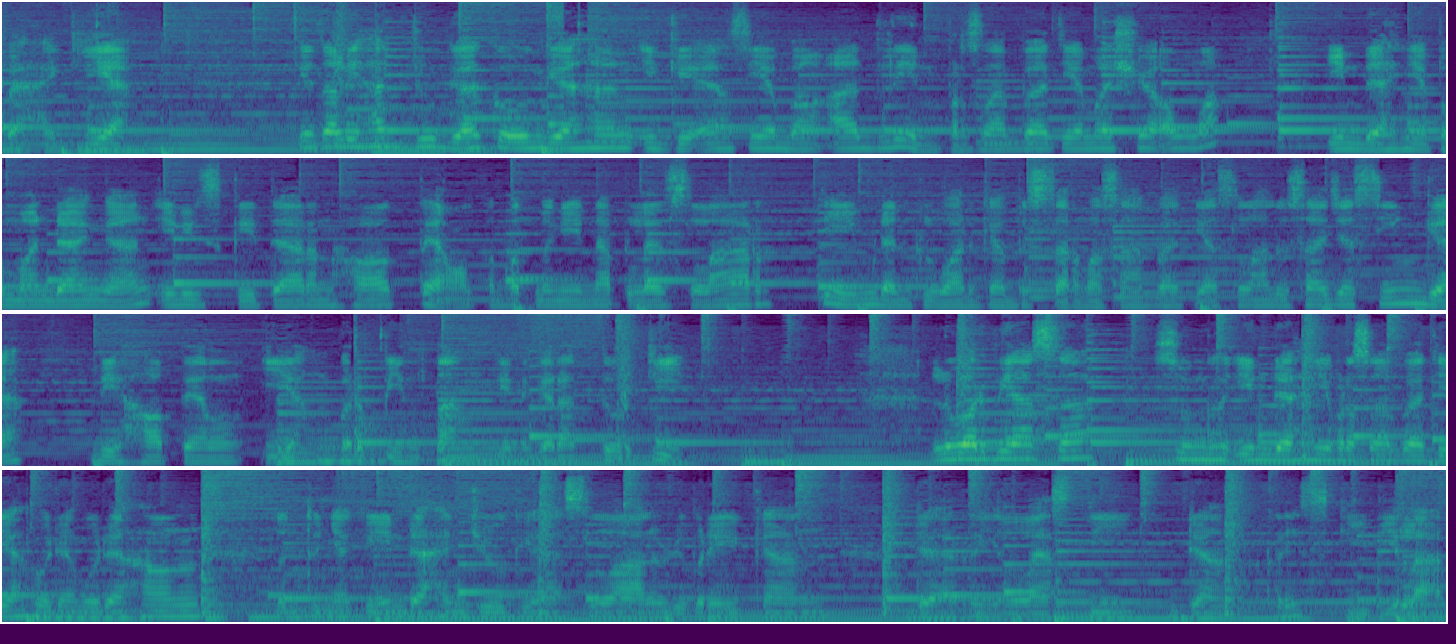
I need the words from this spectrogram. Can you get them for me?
bahagia. Kita lihat juga keunggahan IGS-nya Bang Adlin Persahabat ya Masya Allah Indahnya pemandangan ini di sekitaran hotel tempat menginap Leslar, tim dan keluarga besar sahabat ya selalu saja singgah di hotel yang berbintang di negara Turki. Luar biasa, sungguh indahnya persahabat ya Mudah-mudahan tentunya keindahan juga selalu diberikan dari Lesti dan Rizky Bilar.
